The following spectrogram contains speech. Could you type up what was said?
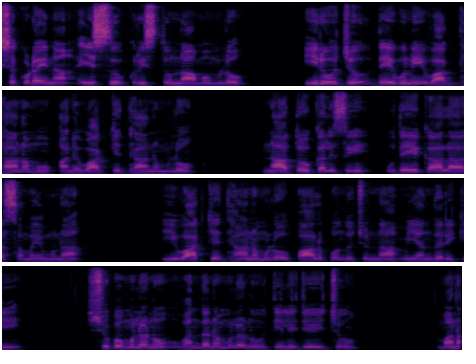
రక్షకుడైన యేసుక్రీస్తు నామంలో ఈరోజు దేవుని వాగ్దానము అనే వాక్య ధ్యానంలో నాతో కలిసి ఉదయకాల సమయమున ఈ వాక్య ధ్యానములో పాలు పొందుచున్న మీ అందరికీ శుభములను వందనములను తెలియజేయుచు మన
